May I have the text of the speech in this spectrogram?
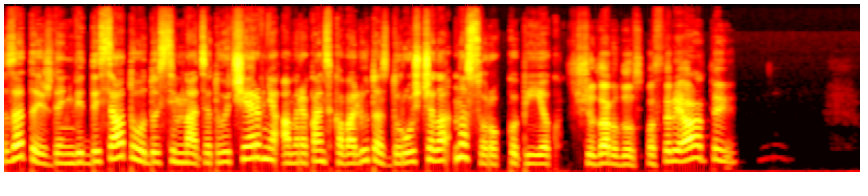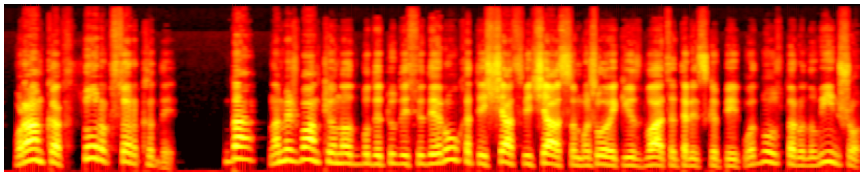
За тиждень від 10 до 17 червня американська валюта здорожчала на 40 копійок. що зараз спостерігати в рамках 40-41. Да, на міжбанки воно буде туди-сюди рухатись, час від часу, можливо, якихось 20-30 копійок в одну сторону, в іншу.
